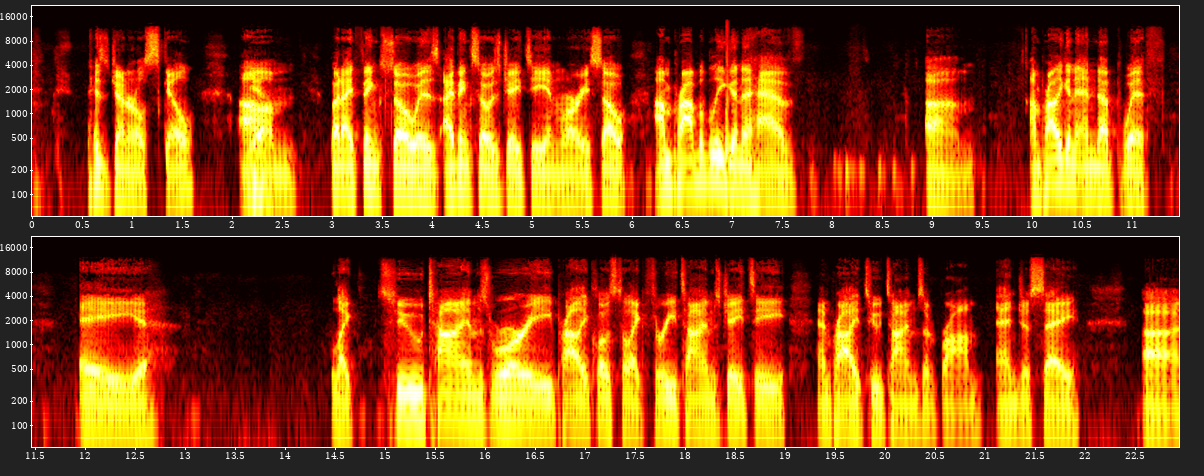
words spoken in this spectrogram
his general skill. Um, yeah. but I think so is I think so is JT and Rory. So I'm probably going to have um I'm probably going to end up with a like two times Rory, probably close to like three times JT, and probably two times of Rahm, and just say, uh,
